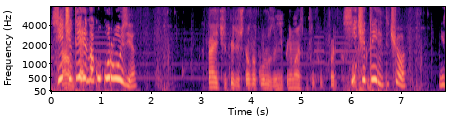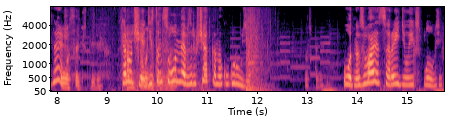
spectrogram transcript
С4 на кукурузе. Какая 4? Что кукуруза? Не понимаю смысл. С4, ты чё? Не знаешь? Оса 4. Короче, дистанционная взрывчатка на кукурузе. Господи. Вот, называется Radio Explosive.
